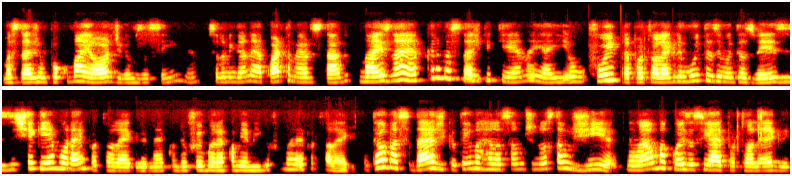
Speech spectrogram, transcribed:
uma cidade um pouco maior, digamos assim, né? Se eu não me engano é a quarta maior do estado, mas na época era uma cidade pequena, e aí eu fui para Porto Alegre muitas e muitas vezes e cheguei a morar em Porto Alegre, né? Quando eu fui morar com a minha amiga, eu fui morar em Porto Alegre. Então é uma cidade que eu tenho uma relação de nostalgia. Não é uma coisa assim, ah, Porto Alegre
